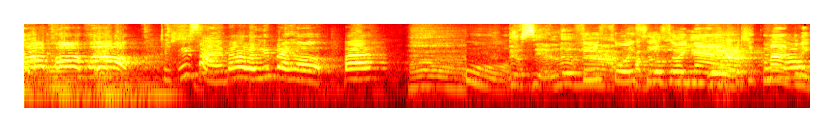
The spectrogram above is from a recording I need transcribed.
พ่อพ่อพ่อ นะสวยขับสีรถสวยดีนะๆคิดมากเลย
